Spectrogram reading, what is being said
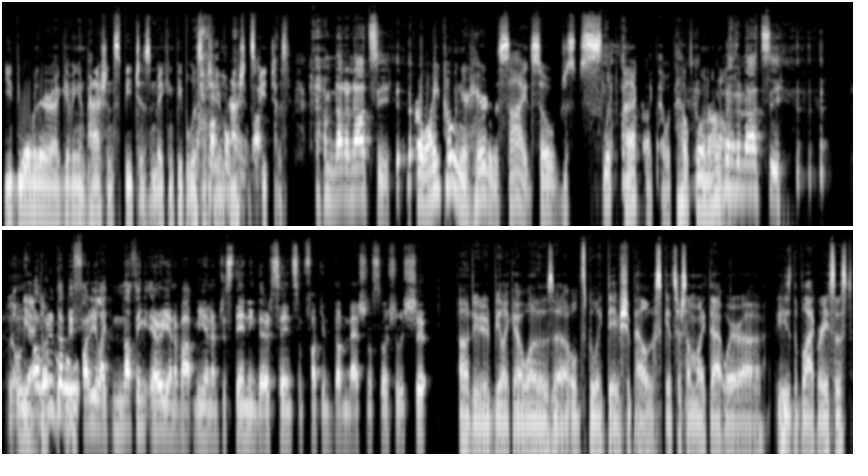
You'd be over there uh, giving impassioned speeches and making people listen to your Oh, impassioned wow. speeches. I'm not a Nazi. Bro, why are you combing your hair to the side so just slicked back like that? What the hell's going on? I'm not a Nazi. oh yeah, oh, wouldn't that be oh, funny? Like nothing Aryan about me, and I'm just standing there saying some fucking dumb national socialist shit. Oh, dude, it'd be like uh one of those uh, old school like Dave Chappelle skits or something like that, where uh, he's the black racist.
